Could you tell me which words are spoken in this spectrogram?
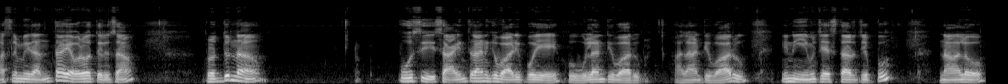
అసలు మీరంతా ఎవరో తెలుసా? ప్రొద్దున పూసి సాయంత్రానికి వాడిపోయే పువ్వులాంటి వారు. అలాంటి వారు నేను ఏమి చేస్తారు చెప్పు? నాలో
